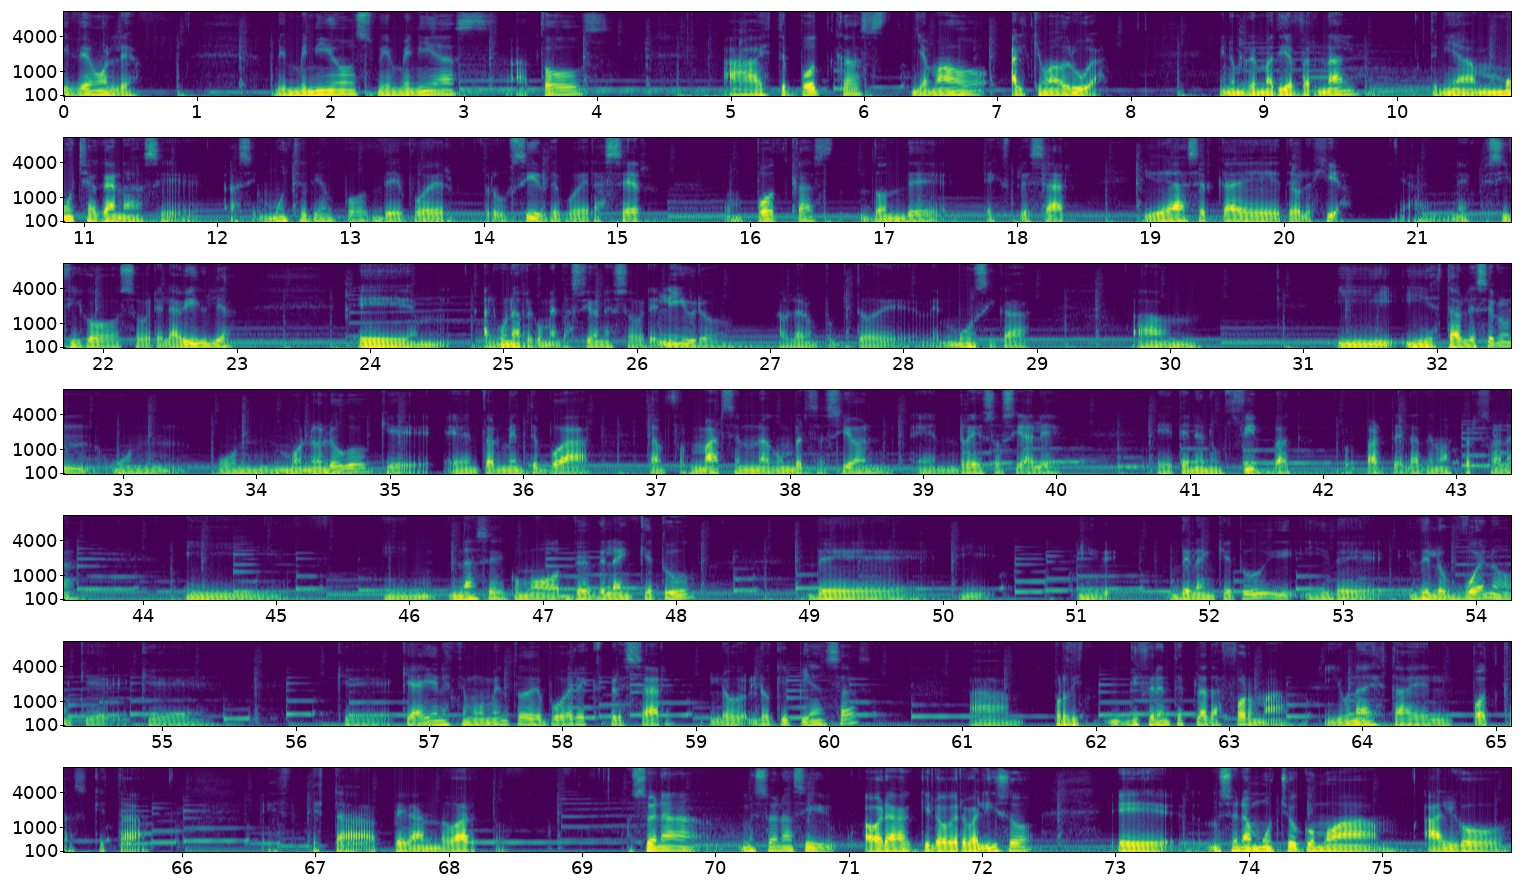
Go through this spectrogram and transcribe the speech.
démosle. Bienvenidos, bienvenidas a todos a este podcast llamado Al madruga. Mi nombre es Matías Bernal. Tenía muchas ganas hace, hace mucho tiempo de poder producir, de poder hacer un podcast donde expresar ideas acerca de teología, en específico sobre la Biblia, eh, algunas recomendaciones sobre el libro, hablar un poquito de, música y, establecer un, monólogo que eventualmente pueda transformarse en una conversación en redes sociales, eh, tener un feedback por parte de las demás personas. Y, nace como desde la inquietud de, y, de, la inquietud y, de, lo bueno que, hay en este momento de poder expresar lo, que piensas ah, por diferentes plataformas. Y una de estas es el podcast que está, está pegando harto. Suena, me suena así, ahora que lo verbalizo, eh, me suena mucho como a, algo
